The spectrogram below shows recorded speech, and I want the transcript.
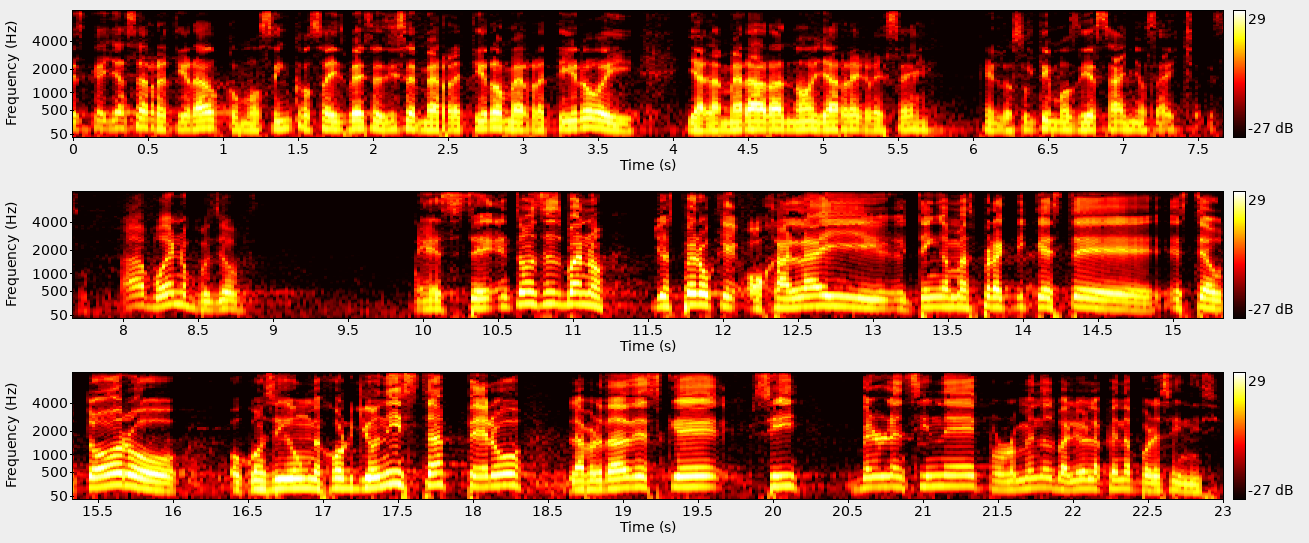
es que ya se ha retirado como cinco o seis veces. Dice, me retiro, me retiro. Y, y a la mera hora no, ya regresé. En los últimos 10 años ha hecho eso. Ah, bueno, pues yo. Este, entonces, bueno, yo espero que ojalá y tenga más práctica este, este autor o, o consiga un mejor guionista, pero la verdad es que sí, verla en cine por lo menos valió la pena por ese inicio.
